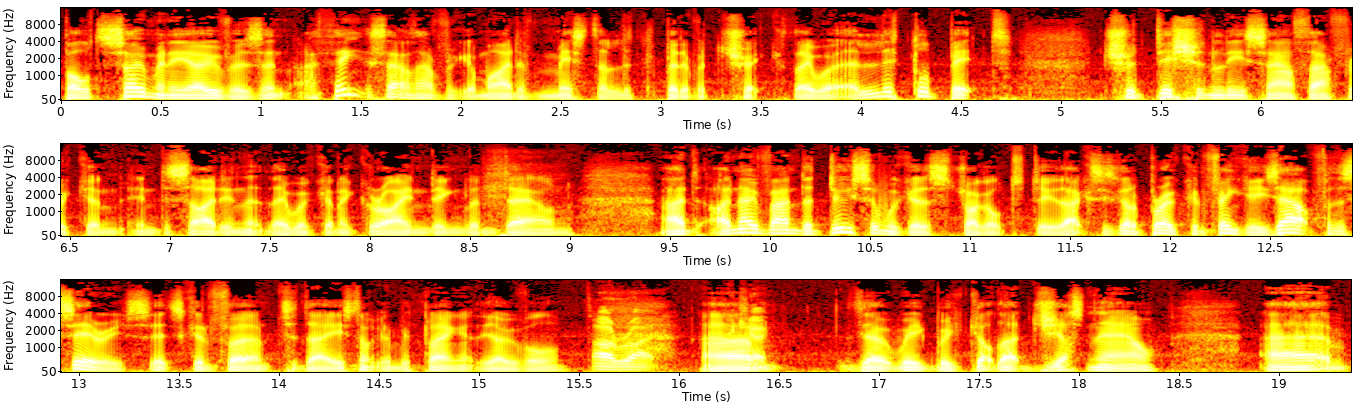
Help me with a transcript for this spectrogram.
bowled so many overs, and I think South Africa might have missed a little bit of a trick. They were a little bit traditionally South African in deciding that they were going to grind England down. And I know Van der Dussen were going to struggle to do that because he's got a broken finger. He's out for the series. It's confirmed today. He's not going to be playing at the Oval. Oh, right. Um, okay. so we, we got that just now. Um,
